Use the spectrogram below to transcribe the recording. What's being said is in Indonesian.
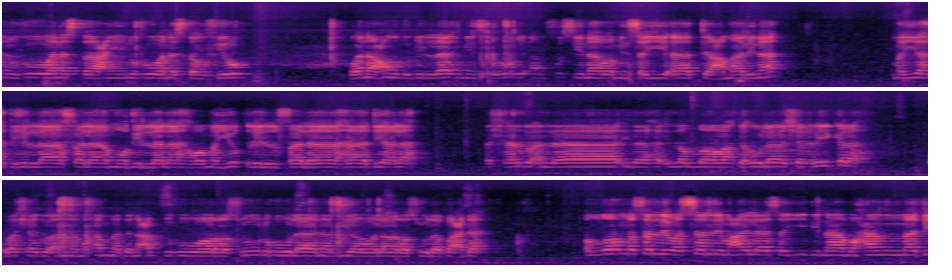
نحمده ونستعينه ونستغفره ونعوذ بالله من شرور أنفسنا ومن سيئات أعمالنا. من يهده الله فلا مضل له ومن يضلل فلا هادي له. أشهد أن لا إله إلا الله وحده لا شريك له. وأشهد أن محمدا عبده ورسوله لا نبي ولا رسول بعده. اللهم صل وسلم على سيدنا محمد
